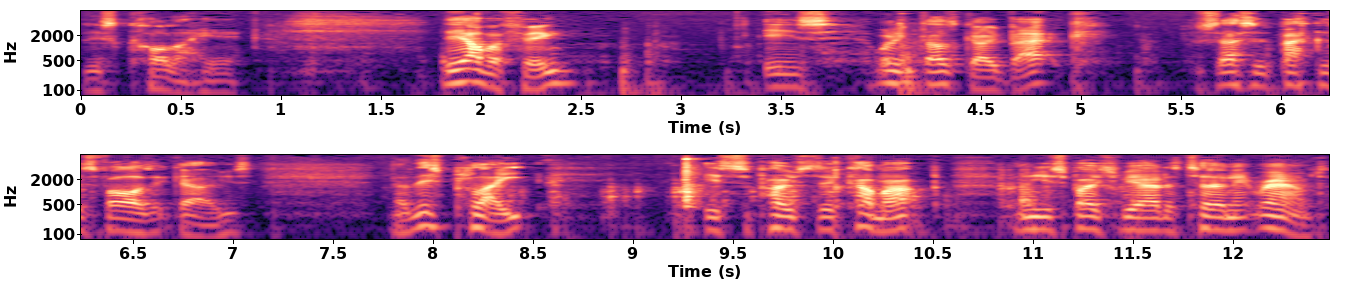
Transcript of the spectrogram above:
this collar here. The other thing is when it does go back because that's as back as far as it goes. Now this plate is supposed to come up and you're supposed to be able to turn it round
